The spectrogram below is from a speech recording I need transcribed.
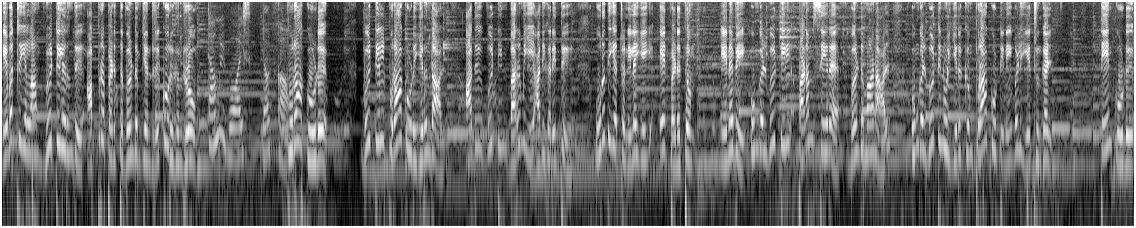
எவற்றையெல்லாம் வீட்டிலிருந்து அப்புறப்படுத்த வேண்டும் என்று கூறுகின்றோம். தமிழ் வாய்ஸ் புறாக்கூடு. வீட்டில் புறாக்கூடு இருந்தால் அது வீட்டின் வறுமையை அதிகரித்து உறுதியற்ற நிலையை ஏற்படுத்தும். எனவே உங்கள் வீட்டில் பணம் சேர வேண்டுமானால் உங்கள் வீட்டினுள் இருக்கும் புறாக்கூட்டினை வெளியேற்றுங்கள். தேன்கூடு.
